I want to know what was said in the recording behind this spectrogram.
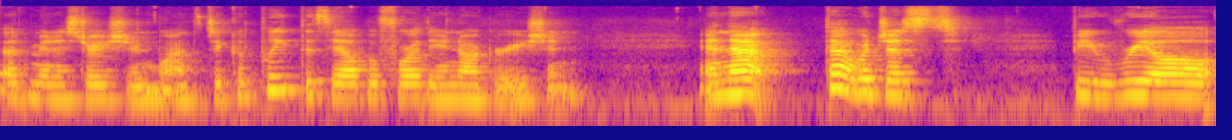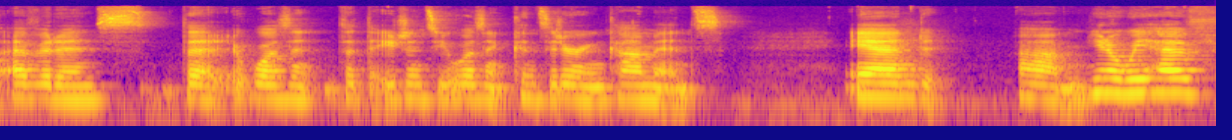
administration wants to complete the sale before the inauguration. And that that would just be real evidence that it wasn't that the agency wasn't considering comments. And um, you know, we have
